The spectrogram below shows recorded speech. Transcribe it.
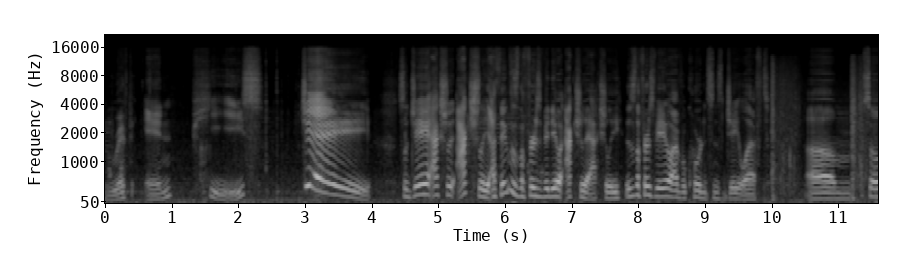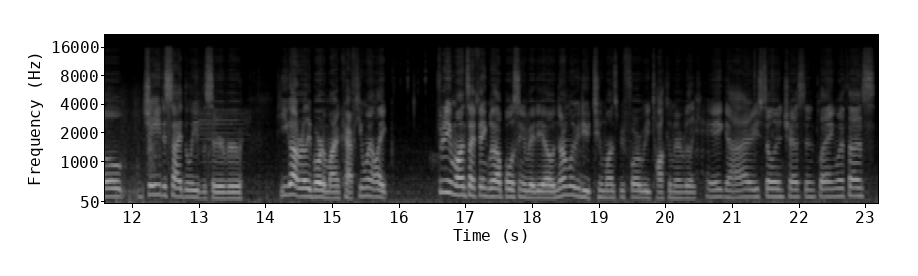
Rip in peace. Jay! So Jay actually, actually, I think this is the first video, actually, actually, this is the first video I've recorded since Jay left. Um, so Jay decided to leave the server. He got really bored of Minecraft. He went like three months, I think, without posting a video. Normally we do two months before we talk to him and be like, hey guy, are you still interested in playing with us?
